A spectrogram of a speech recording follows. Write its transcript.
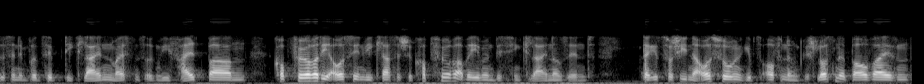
Das sind im Prinzip die kleinen, meistens irgendwie faltbaren Kopfhörer, die aussehen wie klassische Kopfhörer, aber eben ein bisschen kleiner sind. Da gibt es verschiedene Ausführungen, gibt es offene und geschlossene Bauweisen.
